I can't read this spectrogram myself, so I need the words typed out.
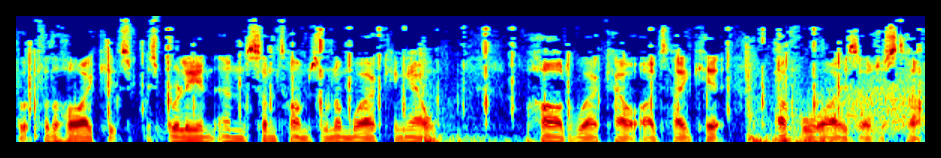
But for the hike, it's, it's brilliant. And sometimes when I'm working out, hard workout, I take it. Otherwise, I just have.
